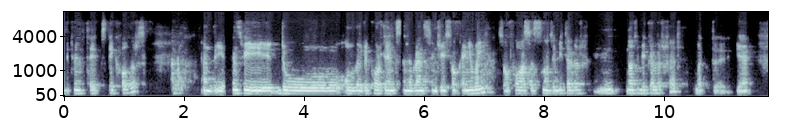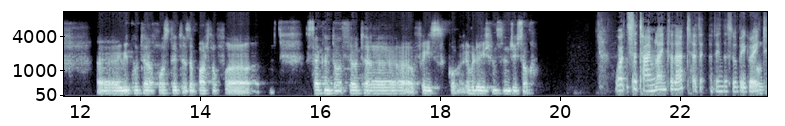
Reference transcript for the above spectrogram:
between sta- stakeholders. And yeah, since we do all the recordings and events in GSOC anyway, so for us it's not a bit over, not a big overhead, but uh, yeah, uh, we could uh, host it as a part of uh, second or third phase evaluations in GSOC. What's the timeline for that? I, th- I think this would be great.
